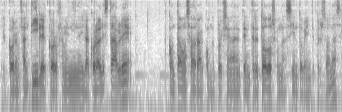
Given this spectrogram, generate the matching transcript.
El coro infantil, el coro femenino y la coral estable, contamos ahora con aproximadamente entre todos unas 120 personas.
